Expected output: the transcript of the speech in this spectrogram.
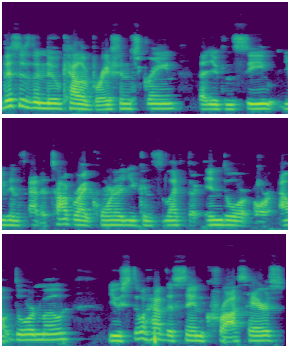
This is the new calibration screen that you can see you can at the top right corner you can select the indoor or outdoor mode. You still have the same crosshairs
